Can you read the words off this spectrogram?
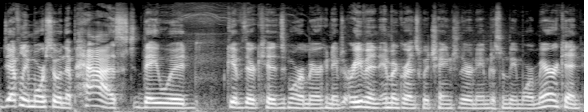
definitely more so in the past, they would give their kids more American names, or even immigrants would change their name to something more American.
